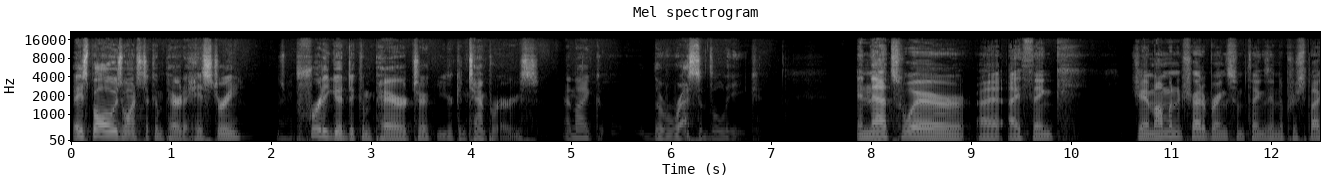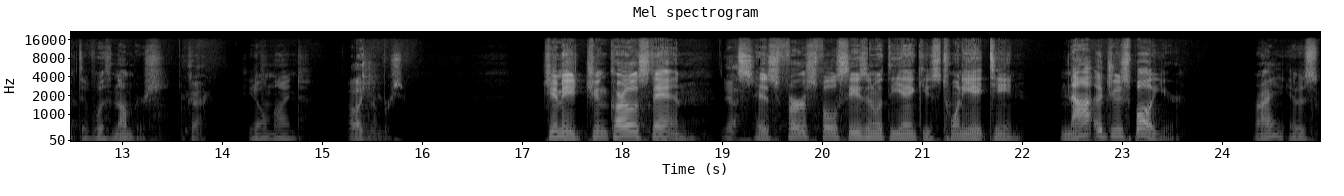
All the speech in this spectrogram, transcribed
baseball always wants to compare to history. It's pretty good to compare to your contemporaries and like the rest of the league. And that's where I, I think, Jim, I'm going to try to bring some things into perspective with numbers, Okay, if you don't mind. I like numbers. Jimmy, Giancarlo Stanton, Yes, his first full season with the Yankees, 2018. Not a juice ball year, right? It was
